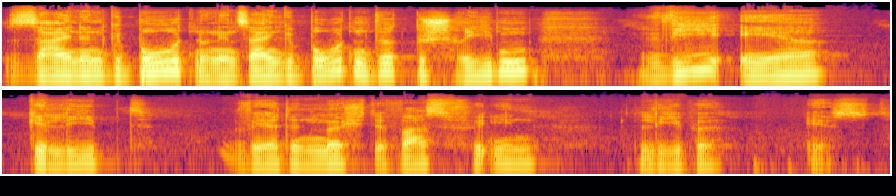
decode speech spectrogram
seinen Geboten. Und in seinen Geboten wird beschrieben, wie er geliebt werden möchte, was für ihn Liebe ist.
